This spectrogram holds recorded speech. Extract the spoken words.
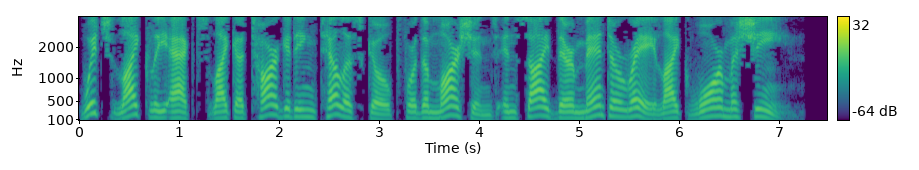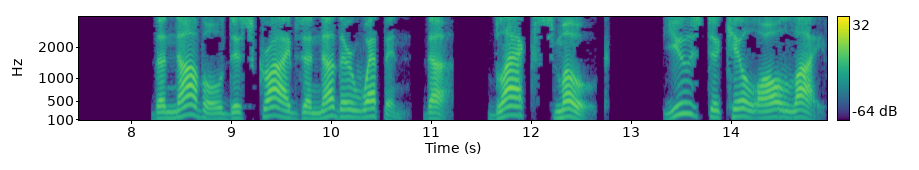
which likely acts like a targeting telescope for the Martians inside their manta ray-like war machine. The novel describes another weapon, the black smoke, used to kill all life.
